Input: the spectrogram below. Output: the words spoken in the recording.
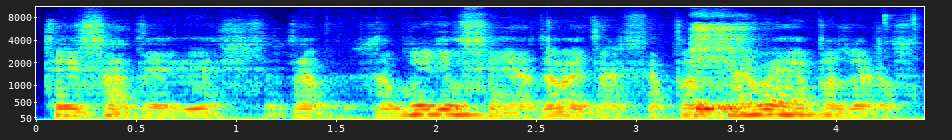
Трясатая вещь. Заблудился я, давай дальше. Впервые я опозорился.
